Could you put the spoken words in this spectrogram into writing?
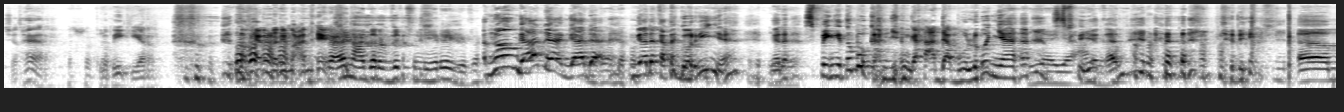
Short hair. Lu pikir long hair dari mana? Kirain other beat sendiri gitu. No, nggak ada, nggak ada, nggak ada kategorinya, nggak ada. Sping itu bukannya nggak ada bulunya, Iya, iya, Iya ada. kan? Jadi em,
